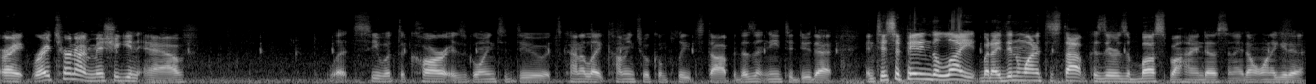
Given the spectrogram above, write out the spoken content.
All right, right turn on Michigan Ave. Let's see what the car is going to do. It's kind of like coming to a complete stop. It doesn't need to do that. Anticipating the light, but I didn't want it to stop because there was a bus behind us and I don't want to get a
